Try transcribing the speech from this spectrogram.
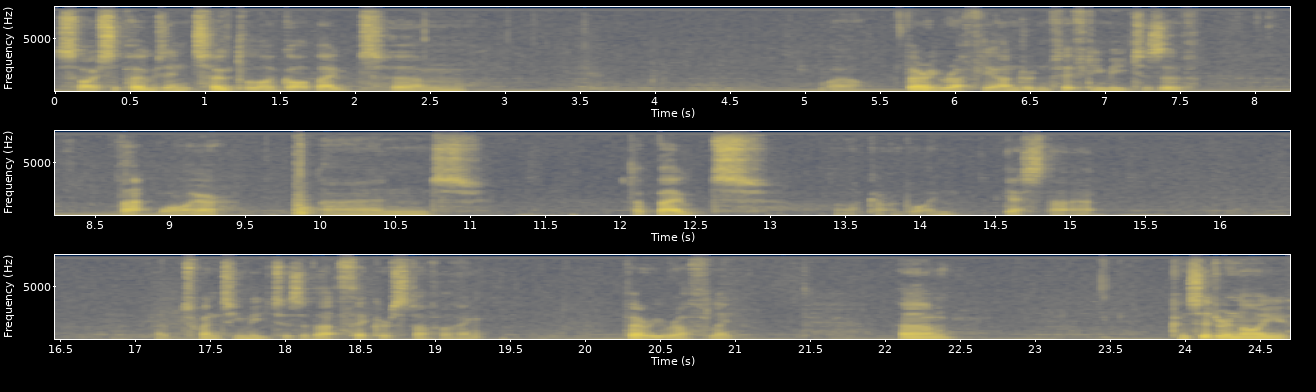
So I suppose in total I've got about, um, well, very roughly 150 meters of that wire, and about, oh, I can't remember what I guessed that at. About 20 meters of that thicker stuff I think. Very roughly. Um, considering I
